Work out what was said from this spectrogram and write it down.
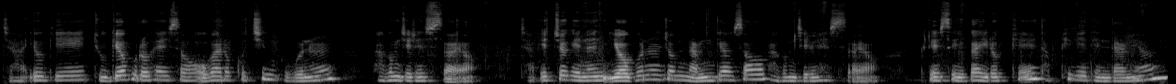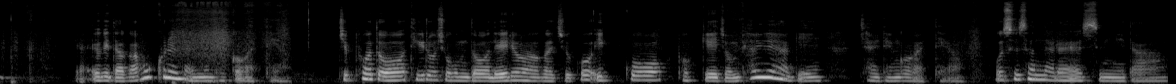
자, 여기 두 겹으로 해서 오바로크 친 부분을 박음질 했어요. 자, 이쪽에는 여분을 좀 남겨서 박음질을 했어요. 그래서 얘가 이렇게 덮이게 된다면 여기다가 호크를 달면 될 것 같아요. 지퍼도 뒤로 조금 더 내려와 가지고 입고 벗기에 좀 편리하게 잘 된 것 같아요. 오수선 나라였습니다.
